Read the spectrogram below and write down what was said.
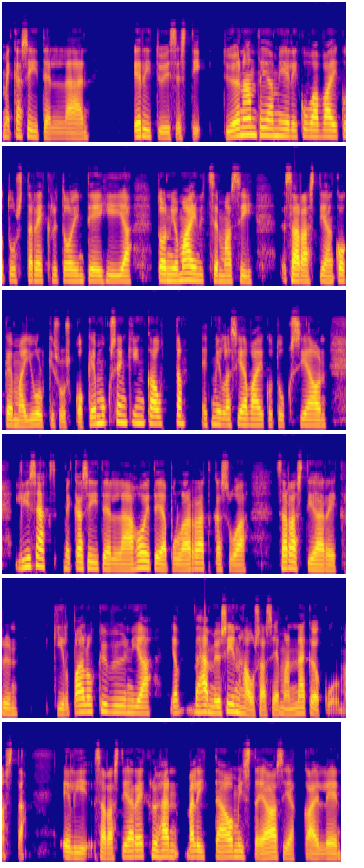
me käsitellään erityisesti työnantajamielikuvan vaikutusta rekrytointeihin ja tuon jo mainitsemasi Sarastian kokeman julkisuuskokemuksenkin kautta, että millaisia vaikutuksia on. Lisäksi me käsitellään hoitajapulan ratkaisua Sarastia-rekryn kilpailukyvyn ja, ja vähän myös inhausaseman näkökulmasta. Eli Sarastia Rekryhän välittää omistaja-asiakkailleen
